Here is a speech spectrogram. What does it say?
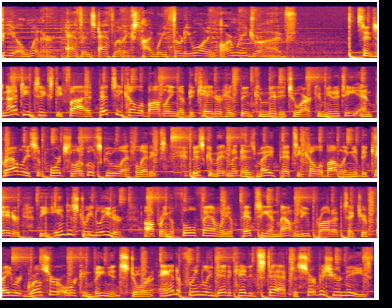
be a winner. Athens Athletics, Highway 31 and Armory Drive. Since 1965, Pepsi Cola Bottling of Decatur has been committed to our community and proudly supports local school athletics. This commitment has made Pepsi Cola Bottling of Decatur the industry leader, offering a full family of Pepsi and Mountain Dew products at your favorite grocer or convenience store and a friendly, dedicated staff to service your needs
